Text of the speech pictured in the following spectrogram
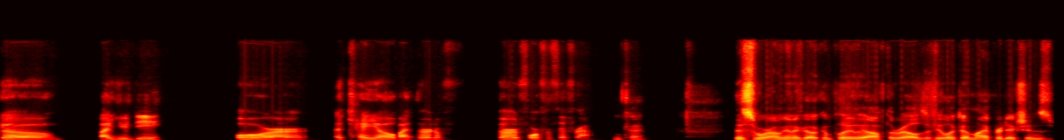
go by UD or a KO by third or third, fourth, or fifth round. Okay. This is where I'm going to go completely off the rails. If you looked at my predictions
